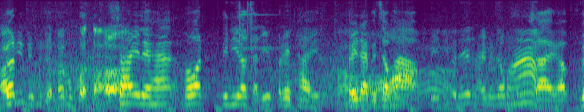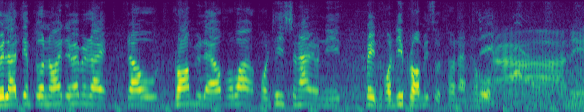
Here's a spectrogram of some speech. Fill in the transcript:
อ๋อนี่เดี๋ยวไปประกวดต่อหรอ ใช่เลยฮะ เพราะว่าปีนี้เราจัดที่ประเทศไทยอ๋อ ประเทศไทยเป็นเจ้าภาพ ปีนี้ประเทศไทยเป็นเจ้าภาพ ใช่ครับ เวลาเตรียมตัวน้อยแต่ไม่เป็นไร เราพร้อมอยู่แล้ว เพราะว่าคนที่ชนะวันนี้เป็นคนที่พร้อมที่สุดเท่านั้นครับผม อ่า นี่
